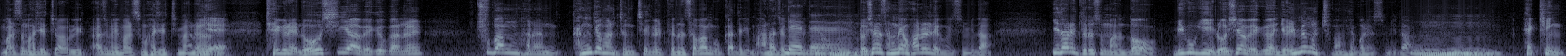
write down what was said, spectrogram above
말씀하셨죠, 우리 아줌마 말씀하셨지만은 예. 최근에 러시아 외교관을 추방하는 강경한 정책을 펴는 서방 국가들이 많아졌거든요. 네네. 음. 러시아는 상당히 화를 내고 있습니다. 이달에 들어서만도 미국이 러시아 외교관 10명을 추방해 버렸습니다. 음. 해킹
